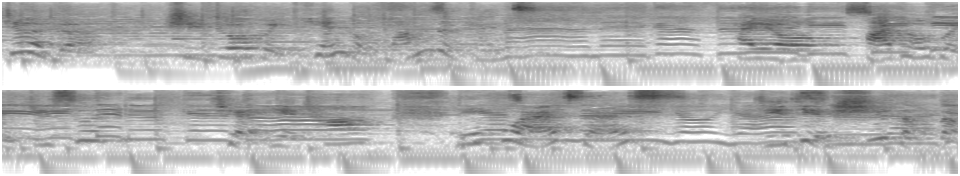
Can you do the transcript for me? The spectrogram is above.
这个是捉鬼天狗帮的台词，还有滑头鬼之孙。犬夜叉、尼姑 SS、结界师等等，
